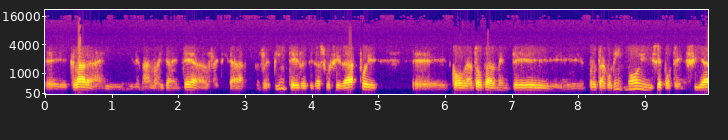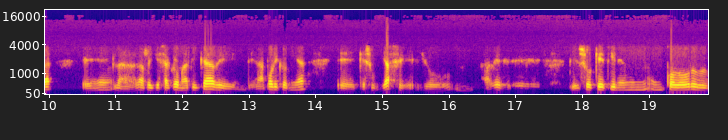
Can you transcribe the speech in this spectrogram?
eh, claras y, demás. Lógicamente, al retirar repinte y retirar suciedad, pues eh, cobra totalmente protagonismo y se potencia la, riqueza cromática de, la policromía que subyace. Yo, a ver, pienso que tiene un, color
